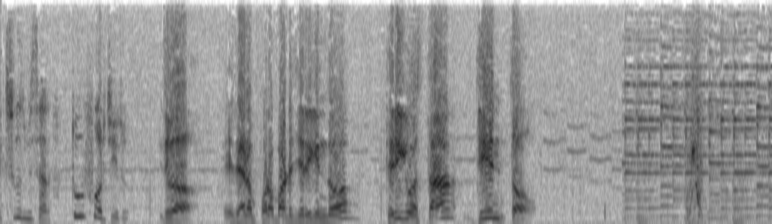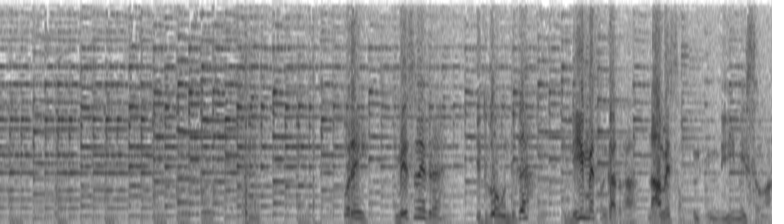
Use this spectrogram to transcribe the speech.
Excuse me sir. Two four zero ఇదిగో ఏదైనా పొరపాటు జరిగిందో తిరిగి వస్తా దీంతో. ఒరే మీసం ఎదురా ఇదిగో ఉందిగా. నీ మిసం కదరా నా మిసం. నీ మీసమా?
